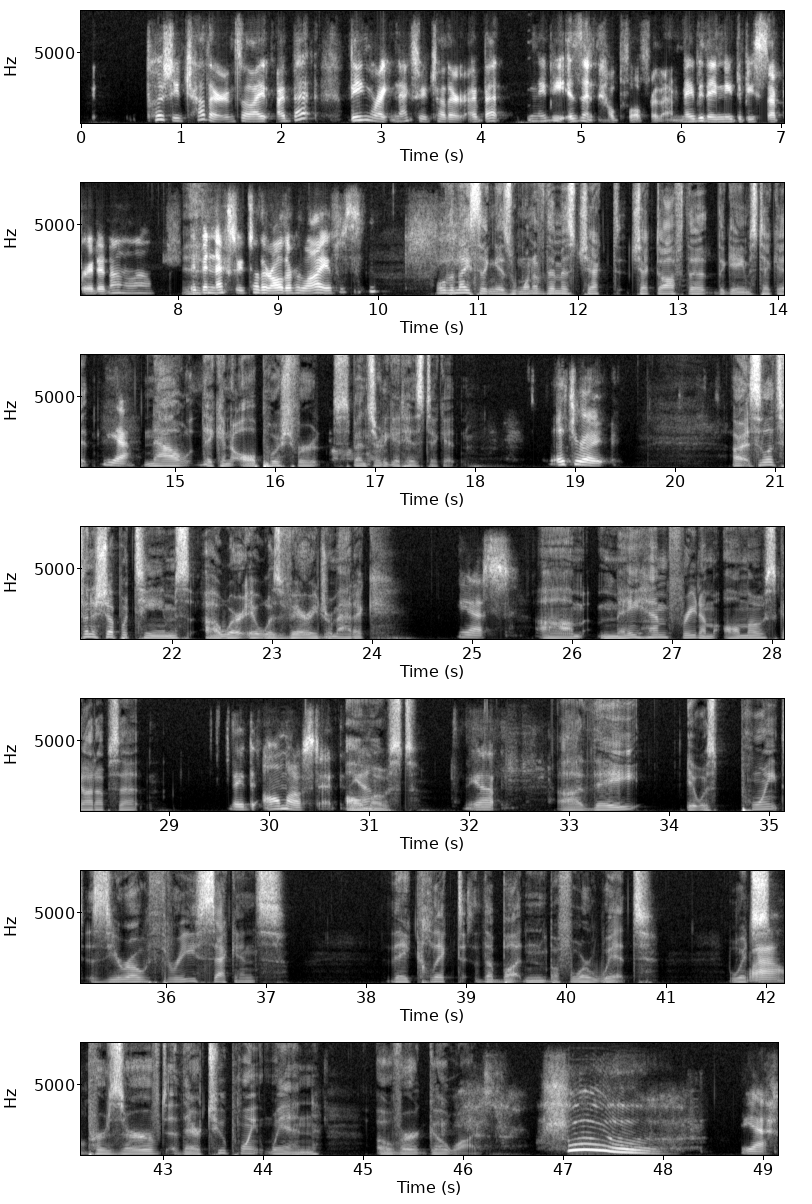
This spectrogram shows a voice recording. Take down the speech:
push each other, and so I I bet being right next to each other, I bet maybe isn't helpful for them. Maybe they need to be separated. I don't know. Yeah. They've been next to each other all their lives. Well, the nice thing is one of them has checked checked off the the games ticket. yeah, Now they can all push for Spencer to get his ticket. that's right. All right, so let's finish up with teams uh, where it was very dramatic. Yes, Um, Mayhem Freedom almost got upset. they almost did. Yeah. Almost. Yeah. Uh, they it was 0.03 seconds. They clicked the button before Wit, which Wow. preserved their two point win over GoWOD. Whew. Yeah.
